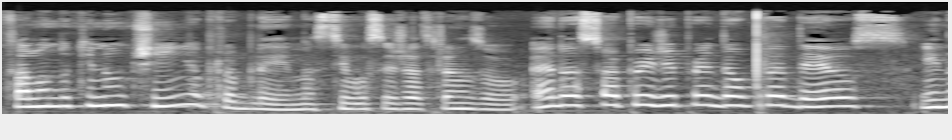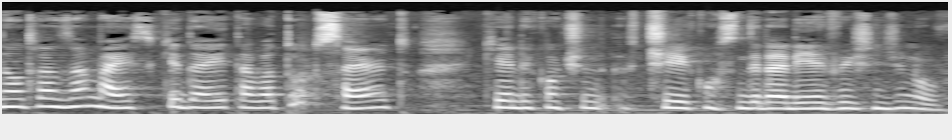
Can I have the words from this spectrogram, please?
falando que não tinha problema se você já transou. Era só pedir perdão para Deus e não transar mais, que daí estava tudo certo, que ele te consideraria virgem de novo.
